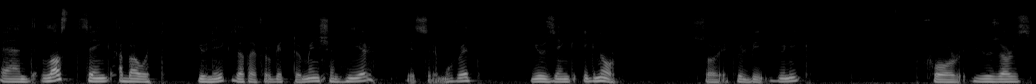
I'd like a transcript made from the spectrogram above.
And last thing about unique that I forget to mention here let's remove it using ignore. So it will be unique for users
